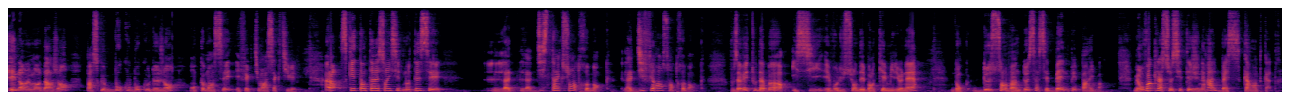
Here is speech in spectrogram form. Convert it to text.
énormément d'argent parce que beaucoup, beaucoup de gens ont commencé effectivement à s'activer. Alors, ce qui est intéressant ici de noter, c'est la, la, distinction entre banques, la différence entre banques. Vous avez tout d'abord ici évolution des banquiers millionnaires. Donc 222, ça c'est BNP Paribas. Mais on voit que la Société Générale baisse 44,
